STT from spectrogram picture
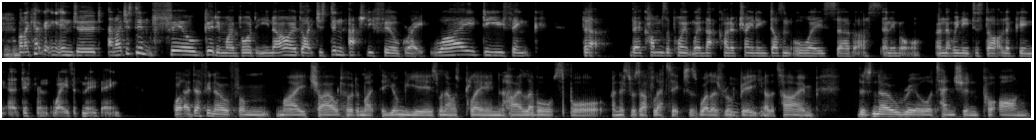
Mm-hmm. And I kept getting injured and I just didn't feel good in my body, you know, I like just didn't actually feel great. Why do you think that there comes a point when that kind of training doesn't always serve us anymore and that we need to start looking at different ways of moving? Well, I definitely know from my childhood and my, the younger years when I was playing high level sport, and this was athletics as well as rugby mm-hmm. at the time, there's no real attention put on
